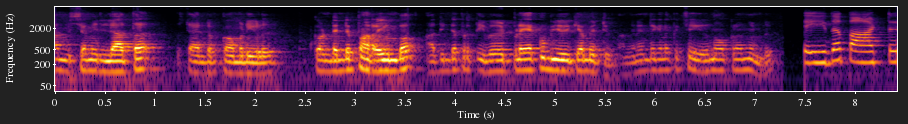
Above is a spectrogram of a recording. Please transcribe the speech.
അംശമില്ലാത്ത സ്റ്റാൻഡപ്പ് കോമഡികൾ കണ്ടന്റ് പറയുമ്പോൾ അതിന്റെ പ്രതി വേർഡ് പ്ലേ ഒക്കെ ഉപയോഗിക്കാൻ പറ്റും. അങ്ങനെ എന്തെങ്കിലുമൊക്കെ ചെയ്ത് നോക്കണമെന്നുണ്ട്. ചെയ്ത പാട്ട്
